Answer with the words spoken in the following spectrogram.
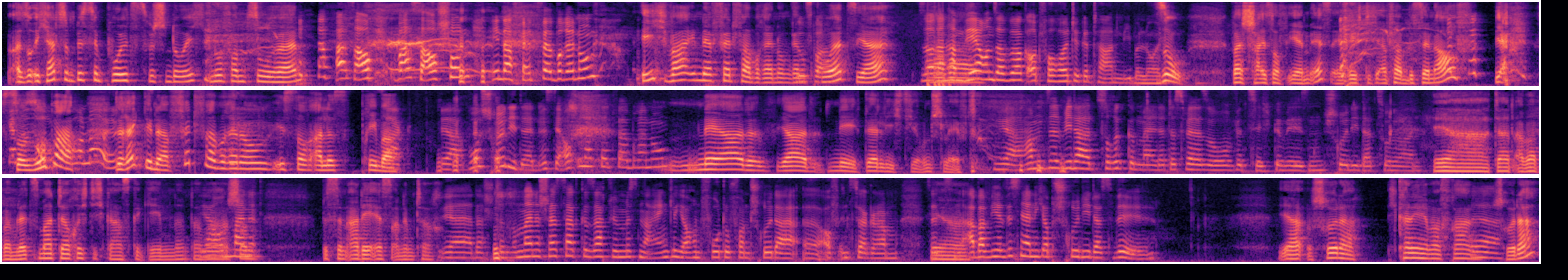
also ich hatte ein bisschen Puls zwischendurch, nur vom Zuhören. Warst auch, warst du auch schon in der Fettverbrennung? Ich war in der Fettverbrennung ganz Super. kurz, ja. So, dann Aber- haben wir unser Workout für heute getan, liebe Leute. So, was scheiß auf EMS, ey, richte ich einfach ein bisschen auf. Ja, ist doch Genau, super. so. Direkt in der Fettverbrennung ist doch alles prima. Zack. Ja, wo ist Schrödi denn? Ist der auch in der Fettverbrennung? Naja, ja, nee, der liegt hier und schläft. Ja, haben sie wieder zurückgemeldet. Das wäre so witzig gewesen, Schrödi da zu hören. Ja, der hat, aber beim letzten Mal hat der auch richtig Gas gegeben, ne? Da Ja, war und schon meine- ein bisschen ADS an dem Tag. Ja, das stimmt. Und meine Schwester hat gesagt, wir müssen eigentlich auch ein Foto von Schröder äh, auf Instagram setzen. Ja. Aber wir wissen ja nicht, ob Schrödi das will. Ja, Schröder, ich kann ihn ja mal fragen. Ja. Schröder?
